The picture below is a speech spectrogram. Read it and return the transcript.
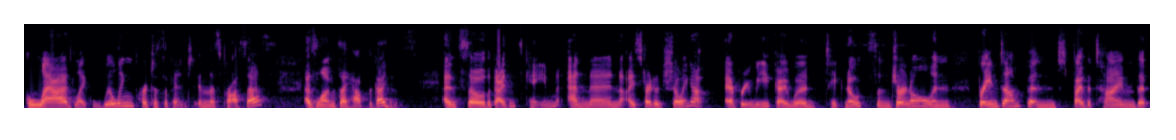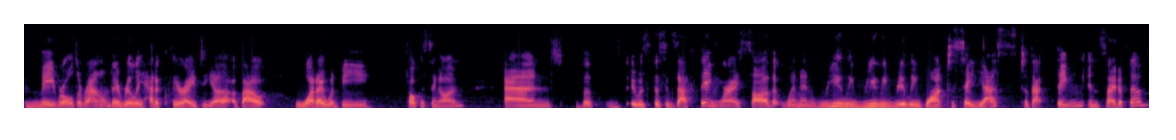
glad, like, willing participant in this process as long as I have the guidance. And so the guidance came, and then I started showing up. Every week, I would take notes and journal and brain dump. And by the time that May rolled around, I really had a clear idea about what I would be focusing on and the it was this exact thing where I saw that women really, really, really want to say yes to that thing inside of them,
